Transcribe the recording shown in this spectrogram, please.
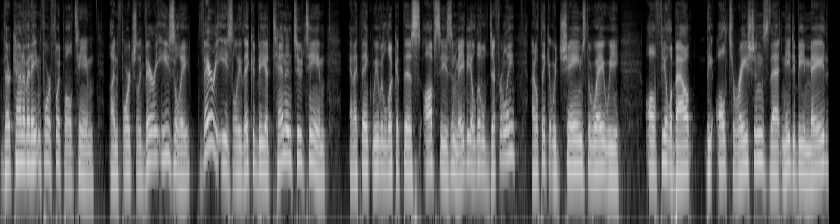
they're kind of an eight and four football team. Unfortunately, very easily, very easily, they could be a ten and two team and I think we would look at this offseason maybe a little differently. I don't think it would change the way we all feel about the alterations that need to be made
